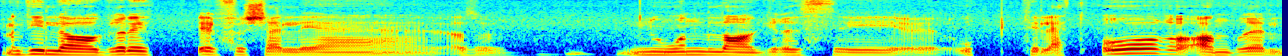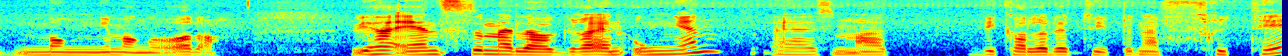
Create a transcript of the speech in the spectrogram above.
men de lagrer det i forskjellige Altså noen lagres i opptil ett år, og andre mange, mange år, da. Vi har en som er lagra en ung en, eh, som er De kaller det typen er fruté.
